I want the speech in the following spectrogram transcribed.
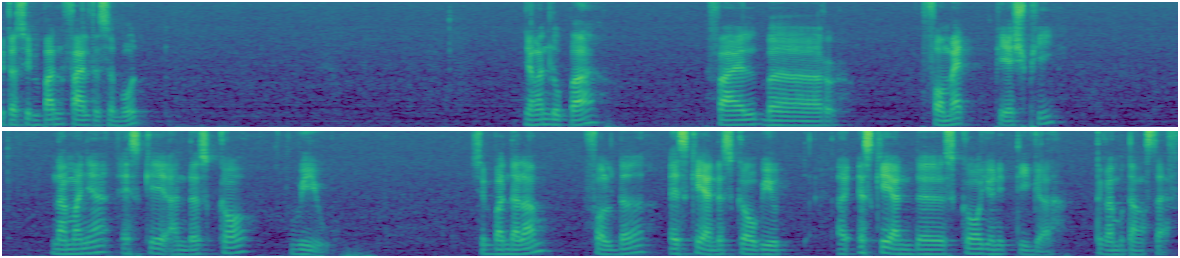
kita simpan file tersebut. Jangan lupa file berformat php namanya sk underscore view. Simpan dalam folder sk underscore view uh, sk underscore unit 3 tekan butang save.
